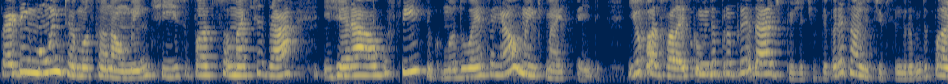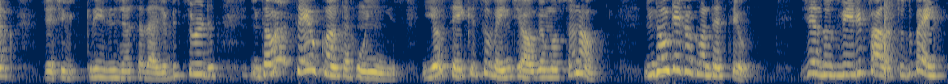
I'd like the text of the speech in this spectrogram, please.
perdem muito emocionalmente e isso pode somatizar e gerar algo físico, uma doença realmente mais séria. E eu posso falar isso com muita propriedade, porque eu já tive depressão, já tive síndrome do pânico, já tive crises de ansiedade absurdas, então eu sei o quanto é ruim isso, e eu sei que isso vem de algo emocional. Então o que que aconteceu? Jesus vira e fala, tudo bem,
